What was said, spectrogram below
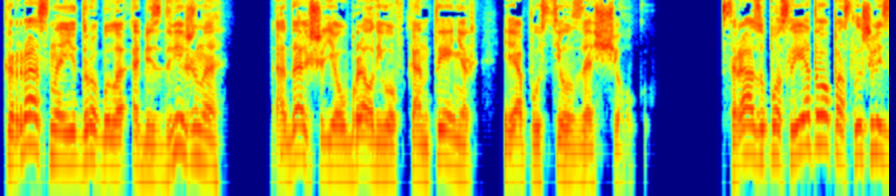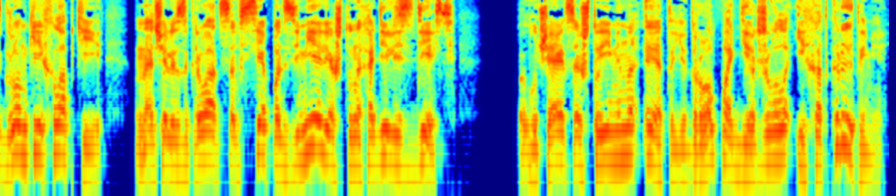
Красное ядро было обездвижено, а дальше я убрал его в контейнер и опустил защелку. Сразу после этого послышались громкие хлопки, начали закрываться все подземелья, что находились здесь — Получается, что именно это ядро поддерживало их открытыми,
